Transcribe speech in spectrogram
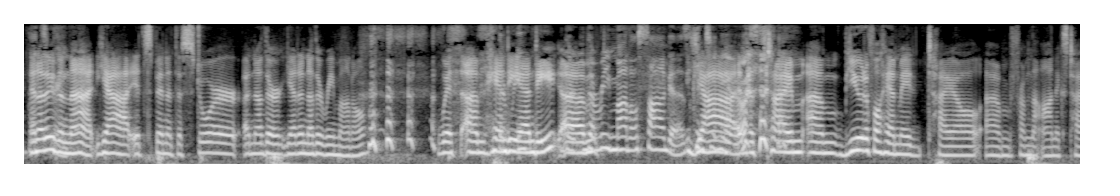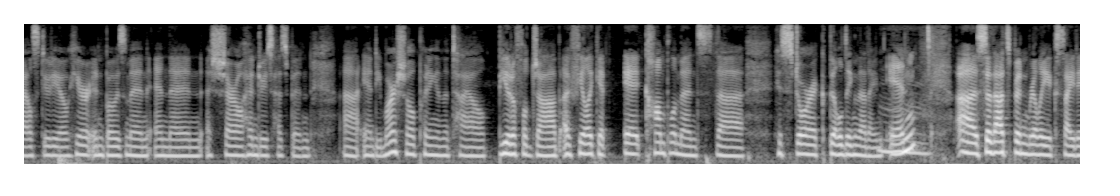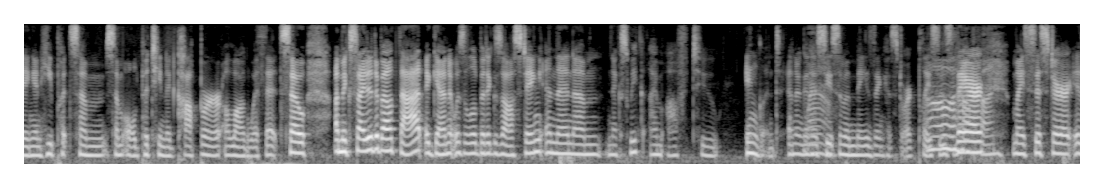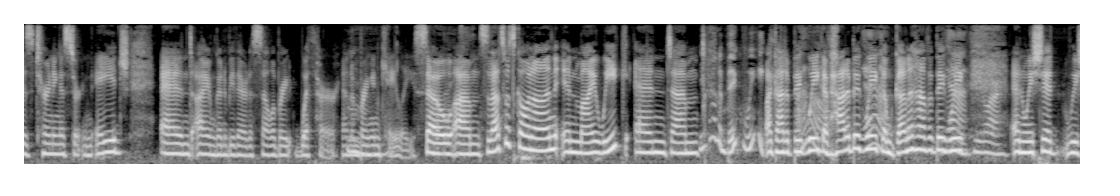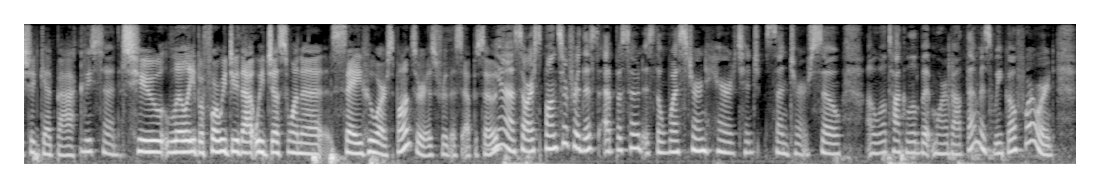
and other than that, yeah, it's been at the store another yet another remodel with um, Handy re- Andy. The, Um, the remodel sagas. Continue. yeah, and this time, um, beautiful handmade tile um, from the Onyx Tile Studio here in Bozeman, and then uh, Cheryl Hendry's husband, uh, Andy Marshall, putting in the tile. Beautiful job. I feel like it it complements the historic building that I'm in, uh, so that's been really exciting. And he put some some old patinaed copper along with it, so I'm excited about that. Again, it was a little bit exhausting, and then um, next week I'm off to. England, and I'm going Wow. to see some amazing historic places Oh, there. My sister is turning a certain age, and I am going to be there to celebrate with her. And I'm Mm. bringing Kaylee. So, um, so that's what's going on in my week. And um, You got a big week. I got a big week. I've had a big week. I'm gonna have a big Yeah, week. you are. And we should we should get back. We should. to Lilly. Before we do that, we just want to say who our sponsor is for this episode. Yeah, so our sponsor for this episode is the Western Heritage Center. So uh, we'll talk a little bit more about them as we go forward.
